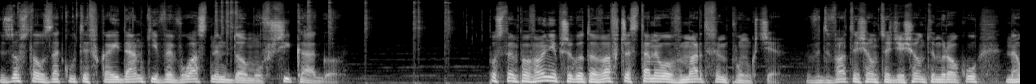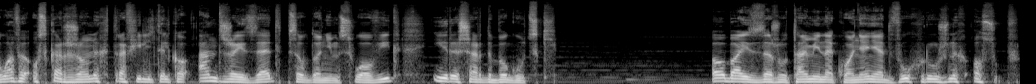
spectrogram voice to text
został zakuty w kajdanki we własnym domu w Chicago. Postępowanie przygotowawcze stanęło w martwym punkcie. W 2010 roku na ławę oskarżonych trafili tylko Andrzej Z, pseudonim Słowik i Ryszard Bogucki. Obaj z zarzutami nakłaniania dwóch różnych osób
